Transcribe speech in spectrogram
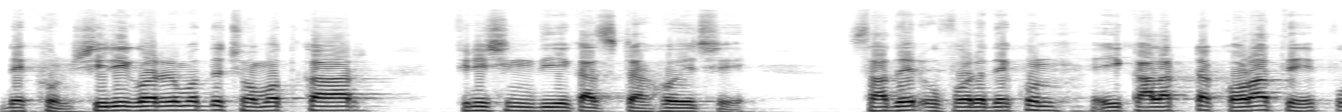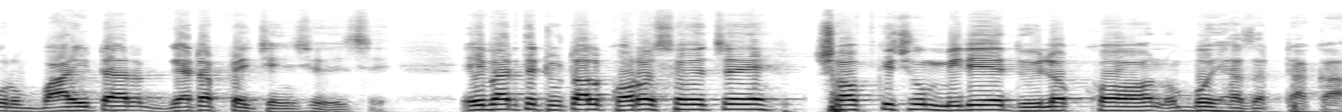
দেখুন, সিঁড়িঘরের মধ্যে চমৎকার ফিনিশিং দিয়ে কাজটা হয়েছে। ছাদের উপরে দেখুন, এই কালারটা করাতে পুরো বাড়িটার গেট আপটাই চেঞ্জ হয়েছে। এই বাড়িতে টোটাল খরচ হয়েছে সব কিছু মিলিয়ে দুই লক্ষ নব্বই হাজার টাকা।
